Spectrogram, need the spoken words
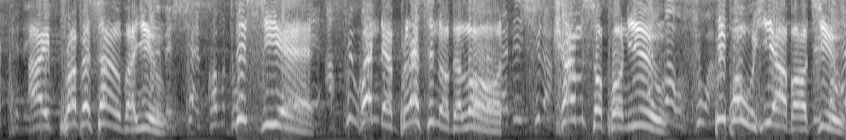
ɛte ne I prophesy over you mehyɛ nkɔm to this year, when the blessing of the Lord comes upon you, people will hear about you.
